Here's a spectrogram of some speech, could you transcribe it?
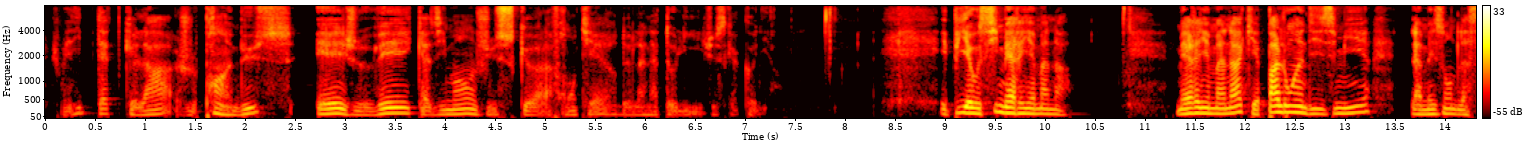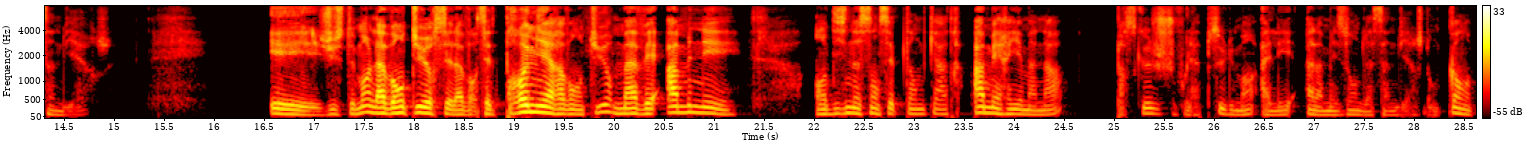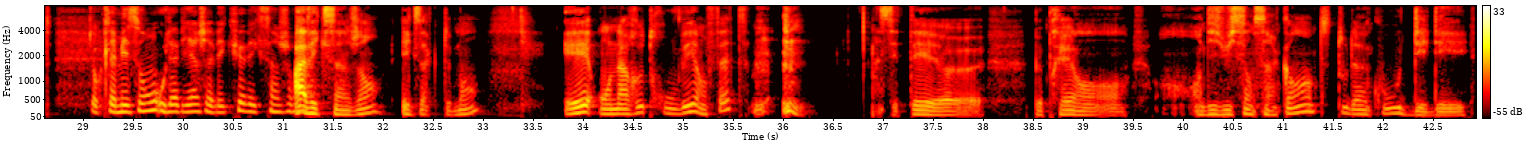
Je me dis peut-être que là, je prends un bus et je vais quasiment jusqu'à la frontière de l'Anatolie, jusqu'à Konya. Et puis il y a aussi Meriemana. Meriemana qui est pas loin d'Izmir, la maison de la Sainte Vierge. Et justement, l'aventure, c'est cette première aventure m'avait amené en 1974 à Meriemana parce que je voulais absolument aller à la maison de la Sainte Vierge. Donc quand donc la maison où la Vierge a vécu avec Saint Jean. Avec Saint Jean, exactement. Et on a retrouvé en fait, c'était euh, à peu près en, en 1850, tout d'un coup, des, des,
